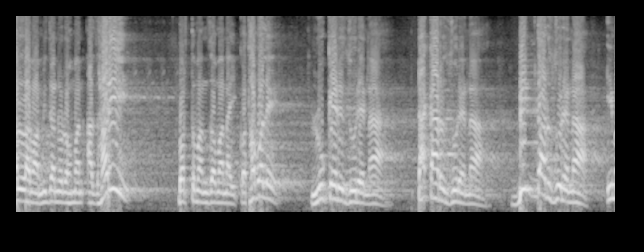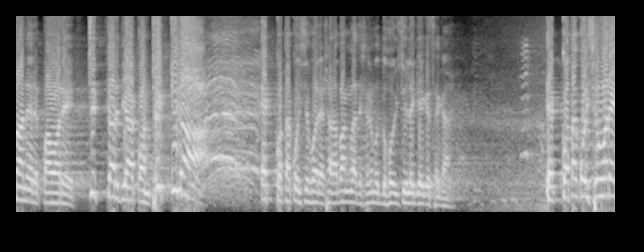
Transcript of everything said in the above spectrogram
আল্লামা মিজানুর রহমান আজহারি বর্তমান জমানায় কথা বলে, লোকের জুড়ে না, টাকার জুড়ে না, বিদ্যার জুড়ে না, ইমানের পাওয়ারে চিৎকার দিয়া কন, ঠিক কিনা? এক কথা কইছে পরে, সারা বাংলাদেশের মধ্যে হইচই লেগে গেছে গা। এক কথা কইছে পরে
